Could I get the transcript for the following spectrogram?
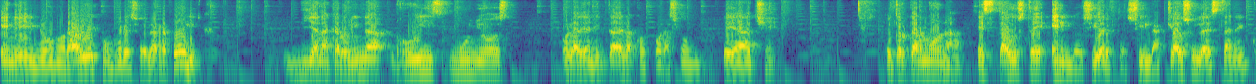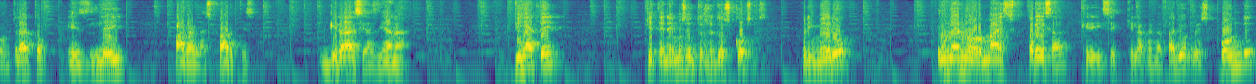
en el Honorable Congreso de la República. Diana Carolina Ruiz Muñoz, hola Dianita de la Corporación PH. Doctor Carmona, está usted en lo cierto. Si la cláusula está en el contrato, es ley para las partes. Gracias, Diana. Fíjate que tenemos entonces dos cosas. Primero, una norma expresa que dice que el arrendatario responde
